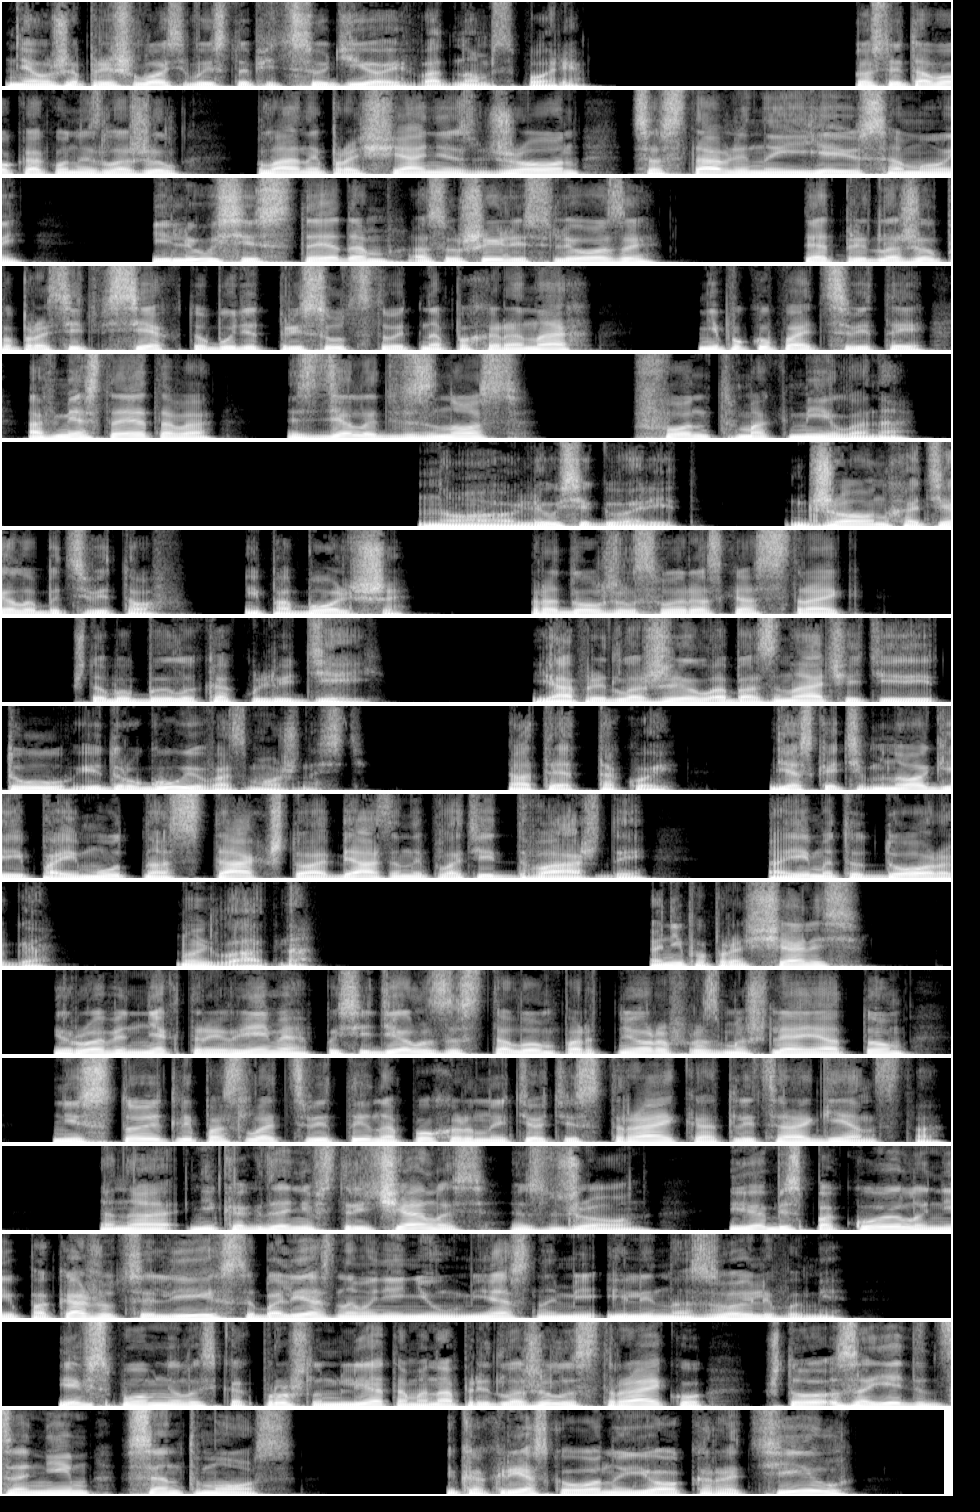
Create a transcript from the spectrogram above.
Мне уже пришлось выступить судьей в одном споре. После того, как он изложил планы прощания с Джон, составленные ею самой, и Люси с Тедом осушили слезы, Тед предложил попросить всех, кто будет присутствовать на похоронах, не покупать цветы, а вместо этого сделать взнос в фонд Макмиллана. Но Люси говорит, Джон хотела бы цветов, и побольше, продолжил свой рассказ Страйк, чтобы было как у людей. Я предложил обозначить и ту, и другую возможность. А Тед такой, дескать, многие поймут нас так, что обязаны платить дважды, а им это дорого. Ну и ладно. Они попрощались, и Робин некоторое время посидел за столом партнеров, размышляя о том, не стоит ли послать цветы на похороны тети Страйка от лица агентства. Она никогда не встречалась с Джоан. Ее беспокоило, не покажутся ли их соболезнования неуместными или назойливыми. Ей вспомнилось, как прошлым летом она предложила Страйку, что заедет за ним в Сент-Мосс, и как резко он ее окоротил,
